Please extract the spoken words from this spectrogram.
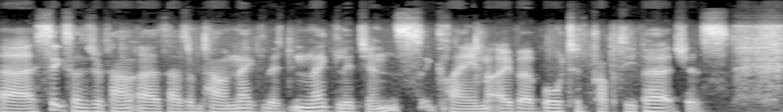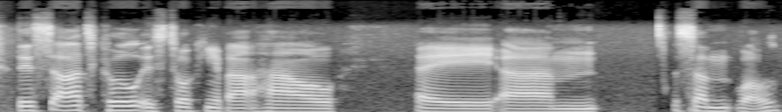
uh, six hundred thousand pound negli- negligence claim over aborted property purchase. This article is talking about how a um, some well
